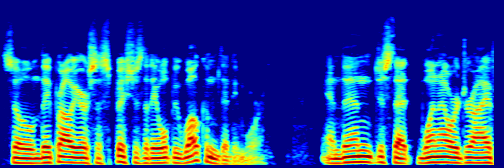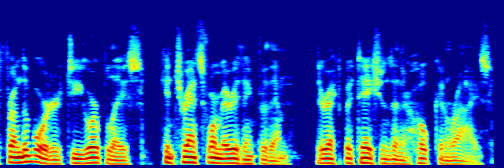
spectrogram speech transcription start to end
So they probably are suspicious that they won't be welcomed anymore. And then just that one hour drive from the border to your place can transform everything for them. Their expectations and their hope can rise.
